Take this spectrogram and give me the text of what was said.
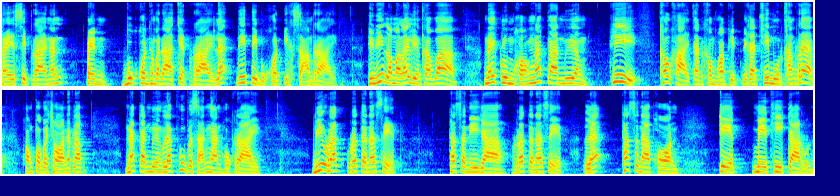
ใน 10 รายนั้นเป็นบุคคลธรรมดา 7 ราย และนิติบุคคลอีก 3 ราย ทีนี้เรามาไล่เรียงครับว่า ในกลุ่มของนักการเมืองที่เข้าข่ายการทำความผิดในการชี้มูลครั้งแรกของปปชนะครับ นักการเมืองและผู้ประสานงาน 6 ราย วิรัตรัตนเศษทัศนียา รัตนเศษและทัศนาพรเกตเมธีการุณ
